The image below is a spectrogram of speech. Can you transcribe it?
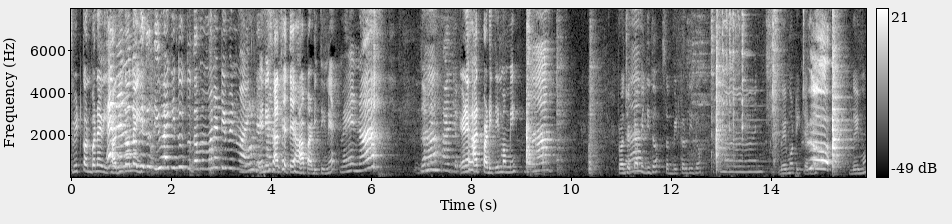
સ્વીટ કોર્ન બનાવી ખાધી તો નહીં. કીધું દીવા કીધું તું તમે મને ટિફિનમાં એની સાથે તે હા પાડી હતી ને. મેં ના. એણે હાથ પાડી હતી મમ્મી? પ્રોજેક્ટ આપી દીધો સબમિટ કરી દીધો. ગઈમો ટીચર ગઈમો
